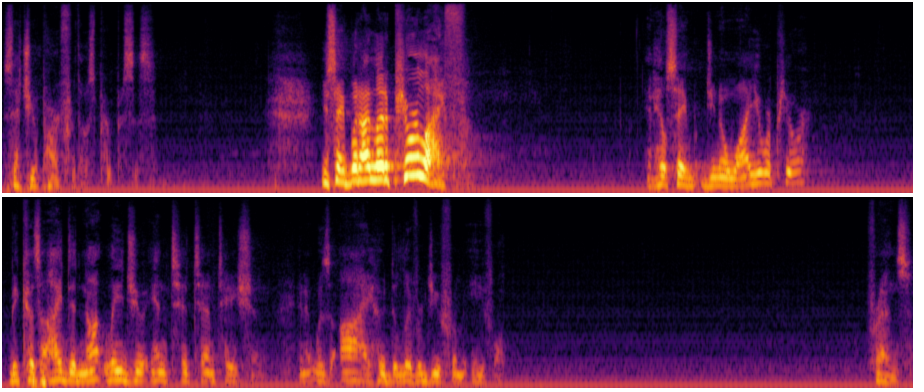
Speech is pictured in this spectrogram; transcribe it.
set you apart for those purposes. You say, But I led a pure life. And he'll say, Do you know why you were pure? Because I did not lead you into temptation, and it was I who delivered you from evil. Friends,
